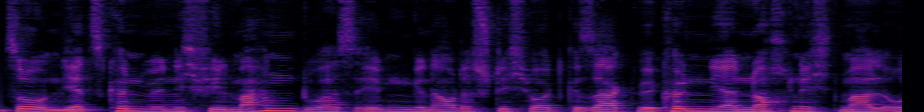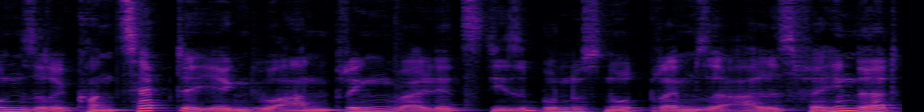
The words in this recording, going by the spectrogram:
So, und jetzt können wir nicht viel machen. Du hast eben genau das Stichwort gesagt. Wir können ja noch nicht mal unsere Konzepte irgendwo anbringen, weil jetzt diese Bundesnotbremse alles verhindert.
